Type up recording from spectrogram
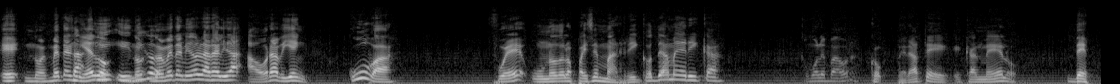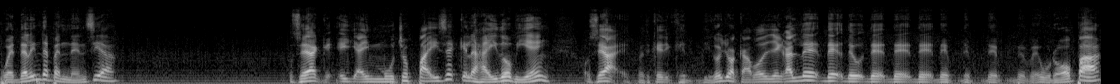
Eh, no es meter O sea, miedo, y- y no, digo- no es meter miedo en la realidad. Ahora bien, Cuba fue uno de los países más ricos de América. ¿Cómo les va ahora? Co- espérate, eh, Carmelo. Después de la independencia. O sea, que y hay muchos países que les ha ido bien. O sea, eh, pues, que, que digo yo, acabo de llegar de, de, de, de, de, de- de- de- de Europa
